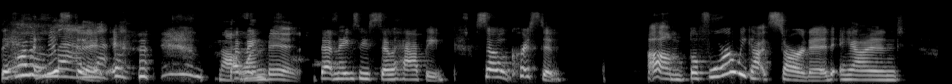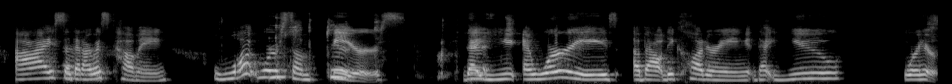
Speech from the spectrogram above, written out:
they haven't missed it. Not one makes, bit. That makes me so happy. So Kristen, um, before we got started and I said that I was coming, what were some fears that you and worries about decluttering that you were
